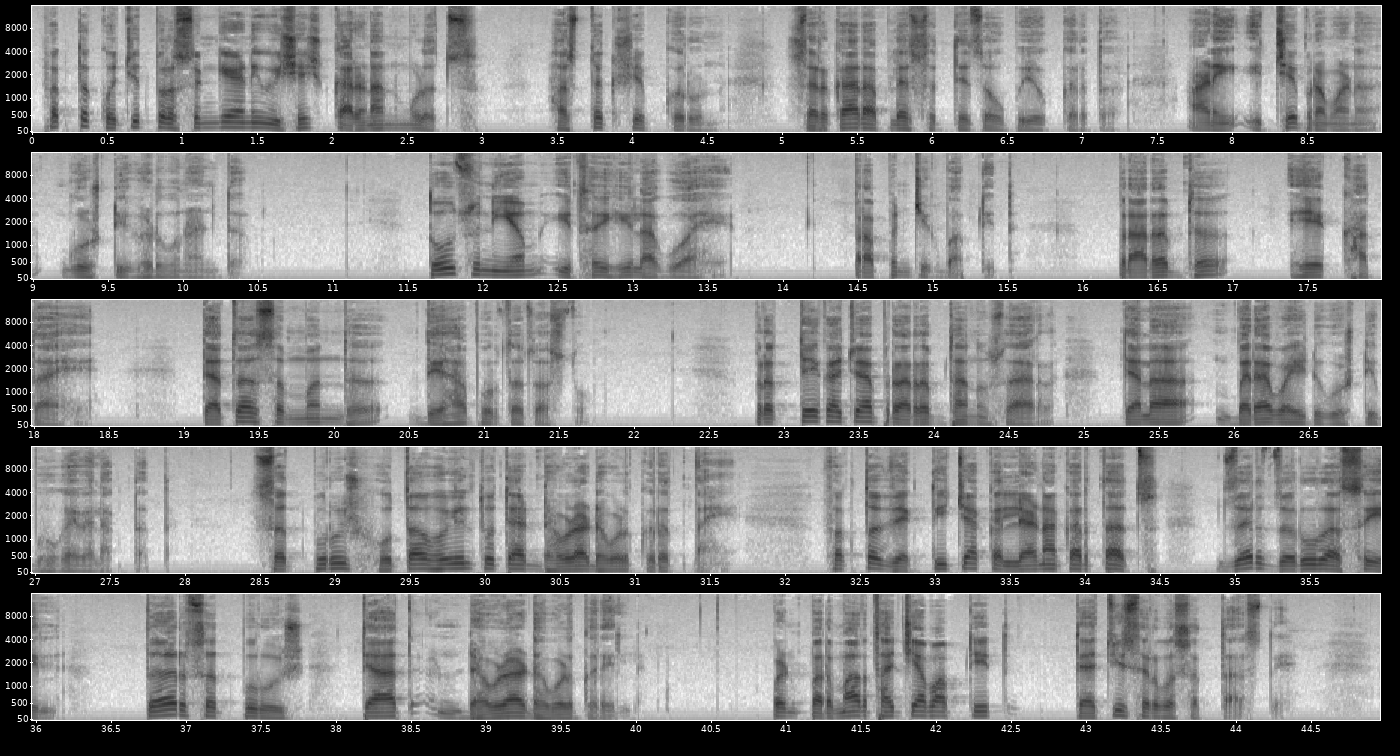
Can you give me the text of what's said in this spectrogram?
फक्त क्वचित प्रसंगी आणि विशेष कारणांमुळंच हस्तक्षेप करून सरकार आपल्या सत्तेचा उपयोग करतं आणि इच्छेप्रमाणे गोष्टी घडवून आणतं. तोच नियम इथंही लागू आहे. प्रापंचिक बाबतीत. प्रारब्ध हे एक खातं आहे. त्याचा संबंध देहापुरताच असतो. प्रत्येकाच्या प्रारब्धानुसार त्याला बऱ्या वाईट गोष्टी भोगाव्या लागतात. सत्पुरुष होता होईल तो त्यात ढवळाढवळ करत नाही. फक्त व्यक्तीच्या कल्याणाकरताच जर जरूर असेल तर सत्पुरुष त्यात ढवळाढवळ करेल. पण परमार्थाच्या बाबतीत त्याची सर्व सत्ता असते.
